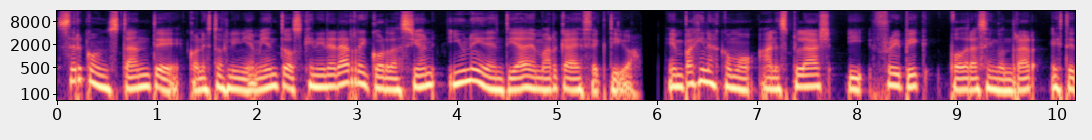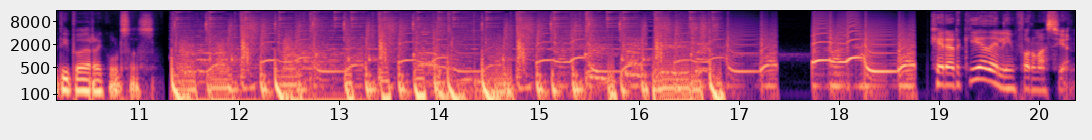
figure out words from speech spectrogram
Ser constante con estos lineamientos generará recordación y una identidad de marca efectiva. En páginas como Unsplash y FreePic podrás encontrar este tipo de recursos. Jerarquía de la información.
